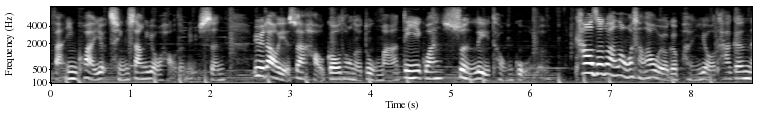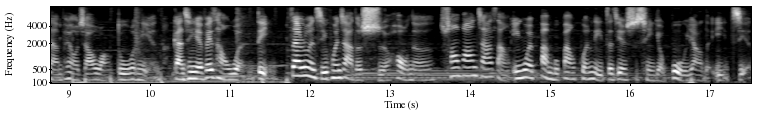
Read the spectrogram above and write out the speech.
反应快又情商又好的女生，遇到也算好沟通的杜妈，第一关顺利通过了。看到这段，让我想到我有个朋友，她跟男朋友交往多年，感情也非常稳定。在论及婚嫁的时候呢，双方家长因为办不办婚礼这件事情有不一样的意见。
